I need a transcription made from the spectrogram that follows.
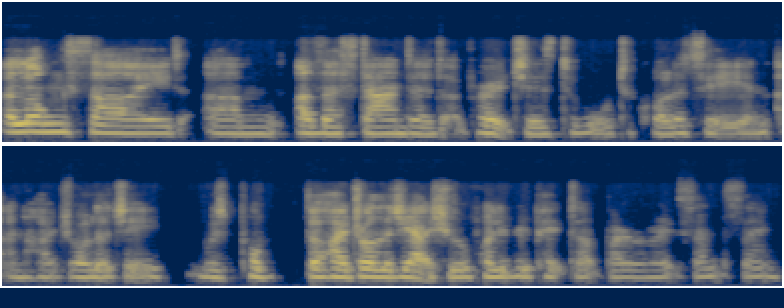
alongside um, other standard approaches to water quality and, and hydrology. Was the hydrology actually will probably be picked up by remote sensing.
